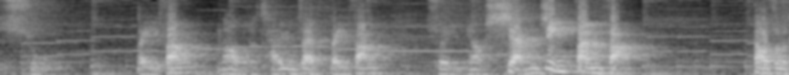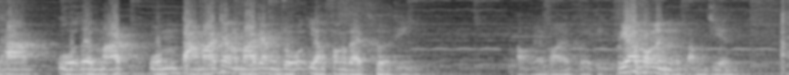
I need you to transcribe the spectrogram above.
属北方，那我的财运在北方，所以你要想尽办法告诉他，我的麻我们打麻将的麻将桌要放在客厅，好，要放在客厅，不要放在你的房间，好，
